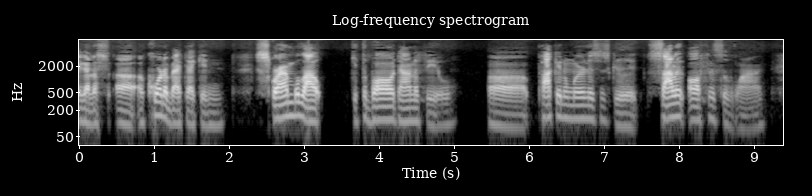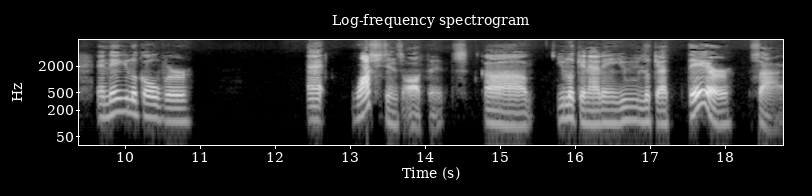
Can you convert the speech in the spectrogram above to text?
They got a uh, a quarterback that can scramble out, get the ball down the field. Uh, pocket awareness is good. Solid offensive line. And then you look over at Washington's offense. Uh, you looking at it and you look at their side.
